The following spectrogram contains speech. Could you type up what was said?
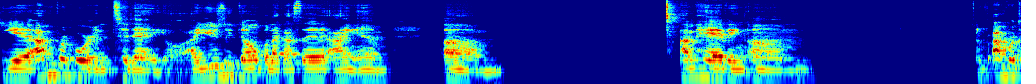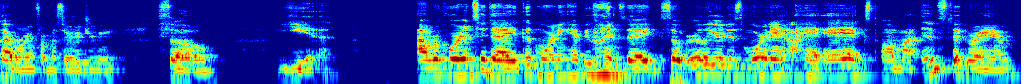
yeah, I'm recording today, y'all. I usually don't, but like I said, I am um I'm having um I'm recovering from a surgery. So, yeah. I'm recording today. Good morning, happy Wednesday. So earlier this morning, I had asked on my Instagram.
